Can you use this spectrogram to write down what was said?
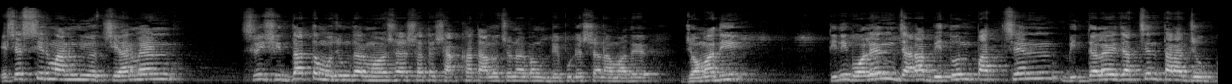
এসএসসির মাননীয় চেয়ারম্যান শ্রী সিদ্ধার্থ মজুমদার মহাশয়ের সাথে সাক্ষাৎ আলোচনা এবং ডেপুটেশন আমাদের জমা দিই। তিনি বলেন, যারা বেতন পাচ্ছেন, বিদ্যালয়ে যাচ্ছেন, তারা যোগ্য।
